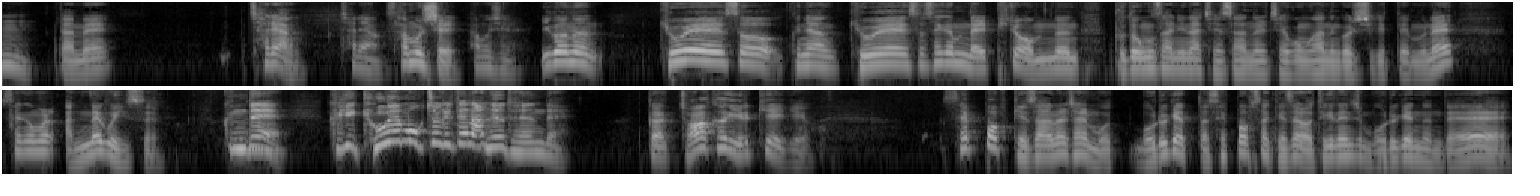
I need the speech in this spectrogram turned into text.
음, 그다음에 차량, 차량, 사무실 사무실. 이거는 교회에서 그냥 교회에서 세금 낼 필요 없는 부동산이나 재산을 제공하는 것이기 때문에 세금을 안 내고 있어요. 근데 그게 교회 목적일 때는 안 해도 되는데. 그러니까 정확하게 이렇게 얘기해요. 세법 계산을 잘 못, 모르겠다. 세법상 계산이 어떻게 되는지 모르겠는데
